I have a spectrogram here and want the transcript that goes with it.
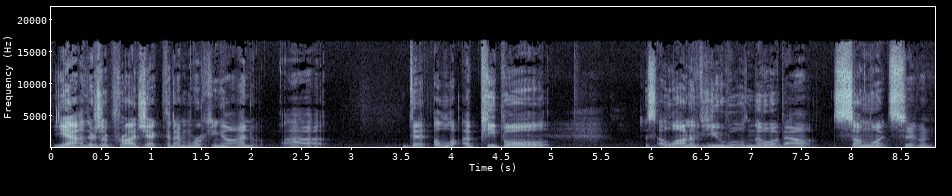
yeah there's a project that i'm working on uh, that a lot of people a lot of you will know about somewhat soon.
